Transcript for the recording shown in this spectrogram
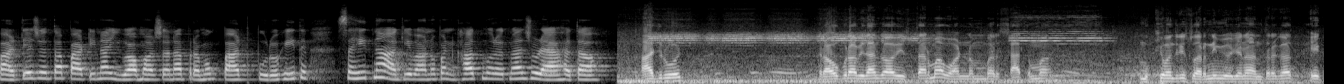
ભારતીય જનતા પાર્ટીના યુવા મોરચાના પ્રમુખ પાર્થ પુરોહિત સહિતના આગેવાનો પણ ખાતમુહૂર્તમાં જોડાયા હતા. આજરોજ રાવપુરા વિધાનસભા વિસ્તારમાં વોર્ડ નંબર સાતમાં મુખ્યમંત્રી સ્વર્ણિમ યોજના અંતર્ગત એક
